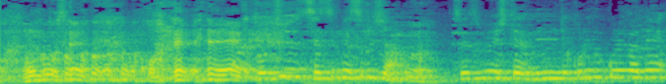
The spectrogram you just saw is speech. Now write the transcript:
本当ねこれねこれ途中説明するじゃん、うん。説明してうんでこれがこれがね、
